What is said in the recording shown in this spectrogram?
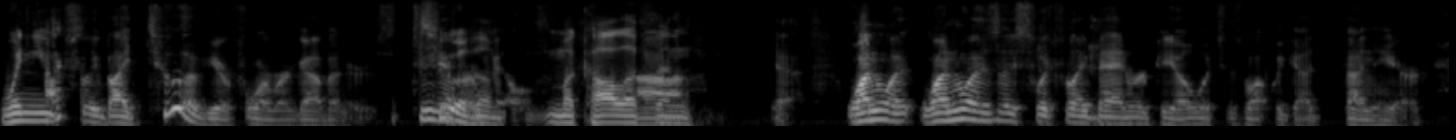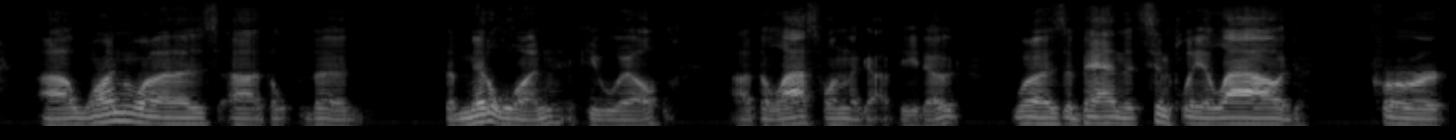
when you actually by two of your former governors, two, two of them, bills. McAuliffe uh, and yeah, one was one was a switchblade ban repeal, which is what we got done here. Uh, one was uh, the the the middle one, if you will, uh, the last one that got vetoed was a ban that simply allowed for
